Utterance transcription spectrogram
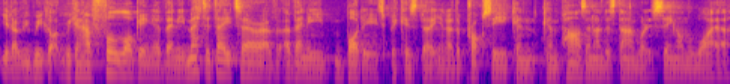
you know, we, got, we can have full logging of any metadata of, of any bodies because the, you know, the proxy can, can parse and understand what it's seeing on the wire.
